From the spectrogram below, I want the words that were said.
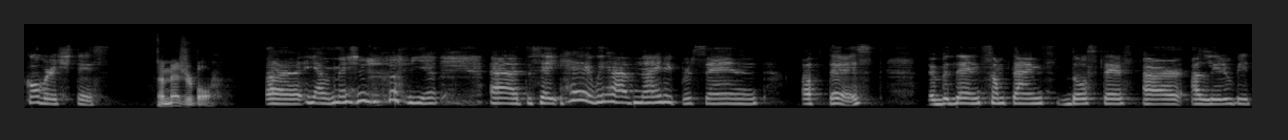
coverage test. A measurable. Uh, yeah, yeah, uh, to say, hey, we have 90% of tests, but then sometimes those tests are a little bit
